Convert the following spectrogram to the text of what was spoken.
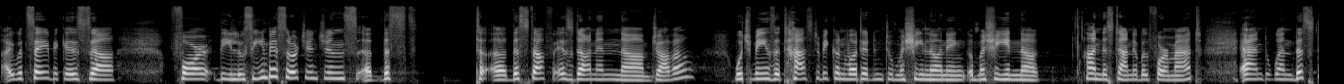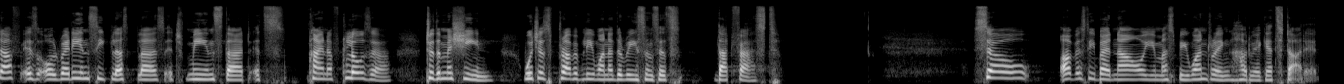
I would say, because uh, for the Lucene-based search engines, uh, this, uh, this stuff is done in um, Java, which means it has to be converted into machine learning, uh, machine uh, understandable format. And when this stuff is already in C++, it means that it's kind of closer to the machine, which is probably one of the reasons it's that fast. So Obviously, by now, you must be wondering, how do I get started?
